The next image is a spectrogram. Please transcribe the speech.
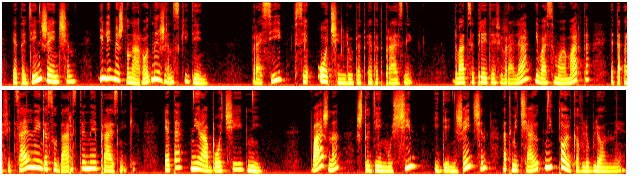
– это день женщин или Международный женский день. В России все очень любят этот праздник. 23 февраля и 8 марта – это официальные государственные праздники. Это нерабочие дни. Важно, что День мужчин и День женщин отмечают не только влюбленные.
